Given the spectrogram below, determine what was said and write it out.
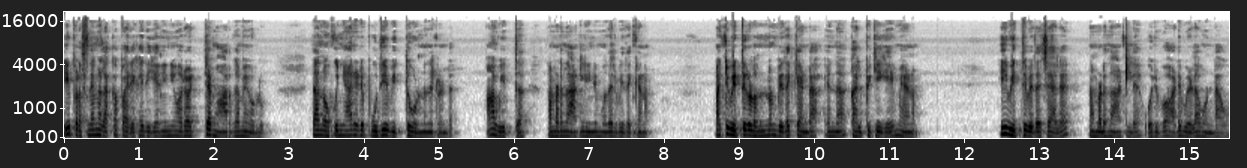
ഈ പ്രശ്നങ്ങളൊക്കെ പരിഹരിക്കാൻ ഇനി ഒരൊറ്റ മാർഗമേ ഉള്ളൂ. താൻ നോക്കൂ ഞാനൊരു പുതിയ വിത്ത് കൊണ്ടുവന്നിട്ടുണ്ട്. ആ വിത്ത് നമ്മുടെ നാട്ടിൽ ഇനി മുതൽ വിതയ്ക്കണം. മറ്റു വിത്തുകളൊന്നും വിതയ്ക്കേണ്ട എന്ന് കൽപ്പിക്കുകയും വേണം. ഈ വിത്ത് വിതച്ചാൽ നമ്മുടെ നാട്ടിൽ ഒരുപാട് വിളവുണ്ടാവും.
